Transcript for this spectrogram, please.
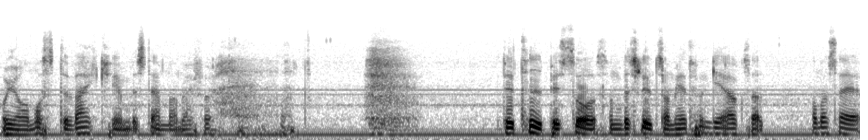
Och jag måste verkligen bestämma mig för att det är typiskt så som beslutsamhet fungerar också. Att om man säger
